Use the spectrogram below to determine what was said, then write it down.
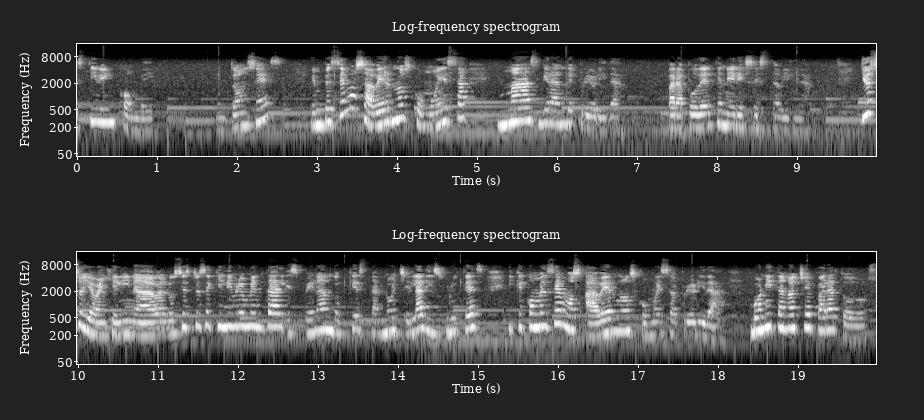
Stephen Convey. Entonces, empecemos a vernos como esa más grande prioridad para poder tener esa estabilidad. Yo soy Evangelina Ábalos, esto es Equilibrio Mental, esperando que esta noche la disfrutes y que comencemos a vernos como esa prioridad. Bonita noche para todos.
